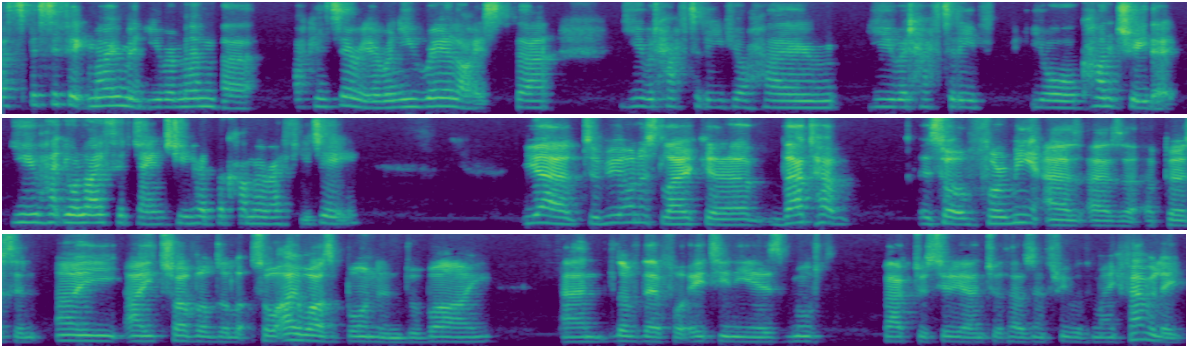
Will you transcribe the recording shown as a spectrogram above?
a specific moment you remember back in Syria when you realized that you would have to leave your home, you would have to leave your country, that you had your life had changed, you had become a refugee? Yeah, to be honest, like uh, that have so for me as as a, a, person, I I traveled a lot. So I was born in Dubai and lived there for 18 years, moved back to Syria in 2003 with my family.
